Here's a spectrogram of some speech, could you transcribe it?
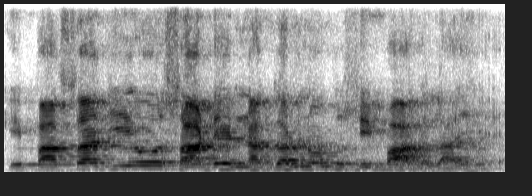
ਕਿ ਪਾਸਾ ਜੀਓ ਸਾਡੇ ਨਗਰ ਨੂੰ ਤੁਸੀਂ ਭਾਗ ਲਾਏ ਹੈ।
